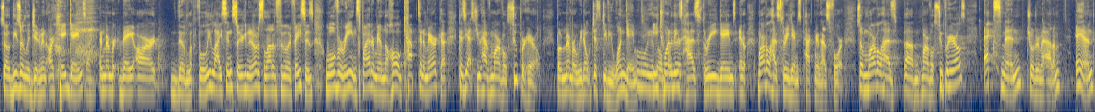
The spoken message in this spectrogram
So these are legitimate arcade games. And remember, they are the fully licensed. So you're going to notice a lot of the familiar faces: Wolverine, Spider-Man, the Hulk, Captain America. Because yes, you have Marvel superhero. But remember, we don't just give you one game. Ooh, you Each one of these has three games. Marvel has three games. Pac-Man has four. So Marvel has um, Marvel superheroes, X-Men, Children of Atom, and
